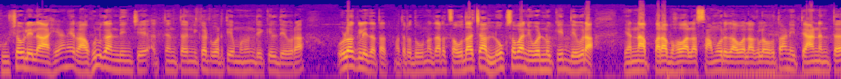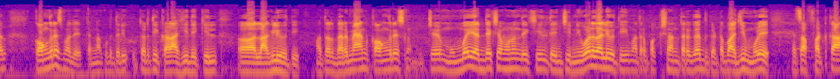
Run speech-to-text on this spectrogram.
भूषवलेलं आहे आणि राहुल गांधींचे अत्यंत निकटवर्तीय म्हणून देखील देवरा ओळखले जातात. मात्र दोन हजार चौदाच्या लोकसभा निवडणुकीत देवरा यांना पराभवाला सामोरं जावं लागलं होतं आणि त्यानंतर काँग्रेसमध्ये त्यांना कुठेतरी उतरती कळा ही देखील लागली होती. मात्र दरम्यान काँग्रेसचे मुंबई अध्यक्ष म्हणून देखील त्यांची निवड झाली होती. मात्र पक्षांतर्गत गटबाजीमुळे याचा फटका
